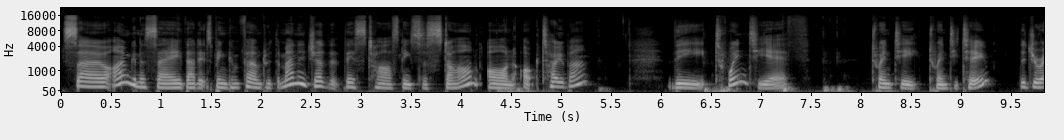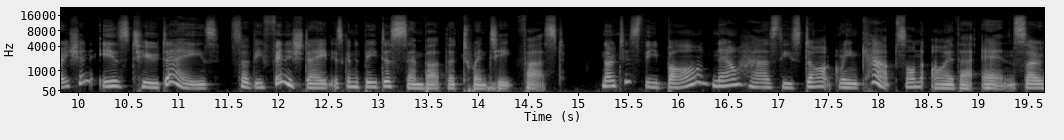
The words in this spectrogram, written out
So I'm going to say that it's been confirmed with the manager that this task needs to start on October the 20th 2022. The duration is two days, so the finish date is going to be December the 21st. Notice the bar now has these dark green caps on either end, so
